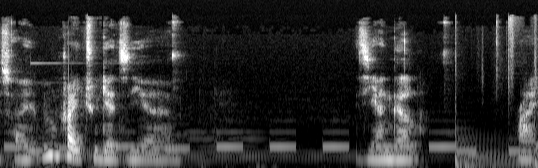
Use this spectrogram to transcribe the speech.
so I'm trying to get the uh, the angle right.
